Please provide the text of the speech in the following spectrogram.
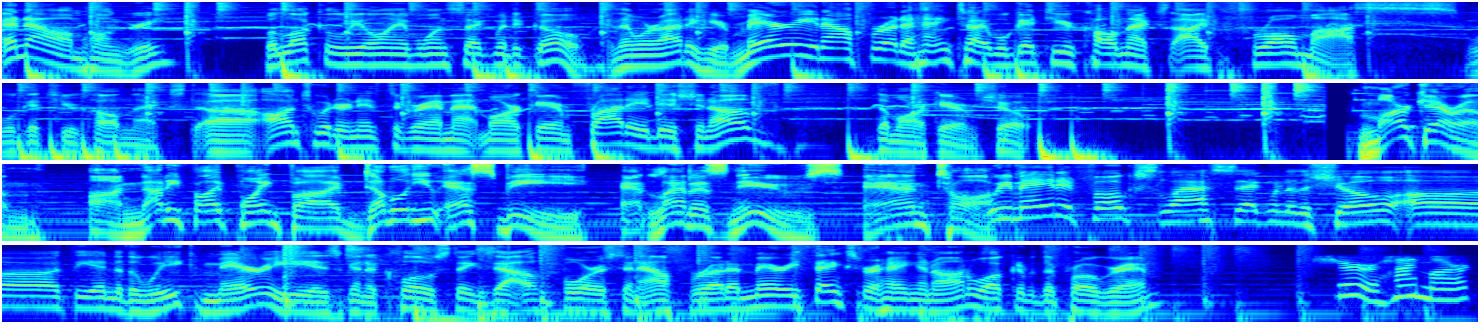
And now I'm hungry. But luckily, we only have one segment to go, and then we're out of here. Mary and Alpharetta, hang tight. We'll get to your call next. I promise. We'll get to your call next. Uh, on Twitter and Instagram at Mark Arum. Friday edition of The Mark Arum Show. Mark Arum on 95.5 WSB, Atlanta's News and Talk. We made it, folks. Last segment of the show uh, at the end of the week. Mary is going to close things out for us in Alpharetta. Mary, thanks for hanging on. Welcome to the program. Sure. Hi, Mark.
